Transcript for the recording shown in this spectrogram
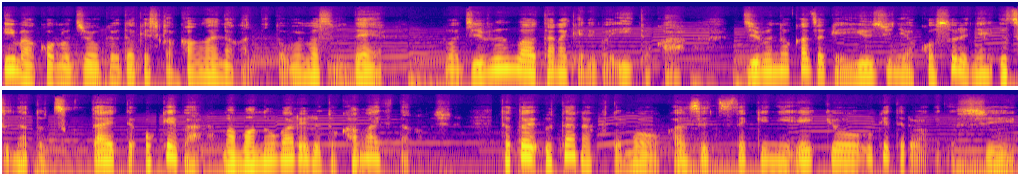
今この状況だけしか考えなかったと思いますので、自分は打たなければいいとか、自分の家族や友人にはこっそりね、打つなと伝えておけば、まあ、免れると考えてたかもしれない。たとえ打たなくても間接的に影響を受けてるわけですし、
